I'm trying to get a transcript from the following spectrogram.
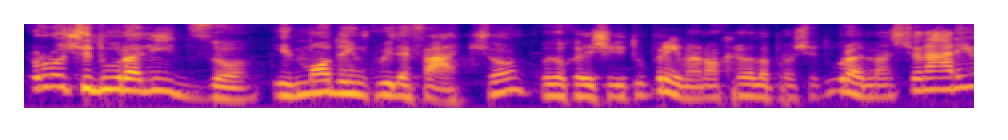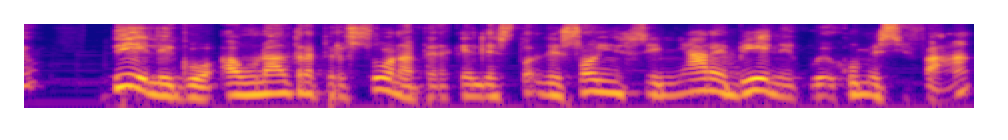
proceduralizzo il modo in cui le faccio, quello che dicevi tu prima, no? creo la procedura, il mansionario, delego a un'altra persona perché le, sto, le so insegnare bene come si fa,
